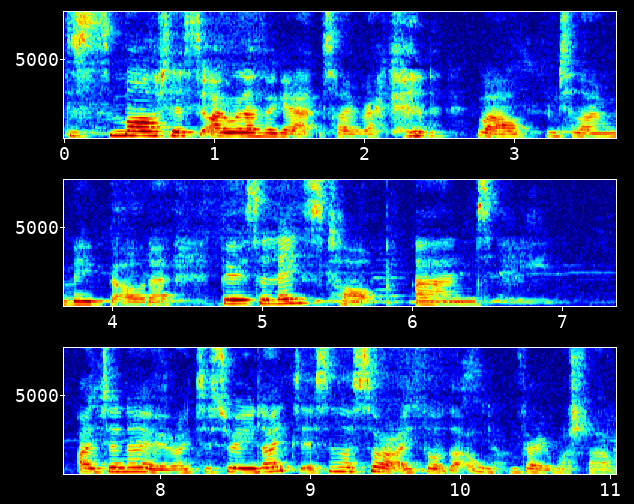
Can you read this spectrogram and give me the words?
the smartest I will ever get. I reckon. well, until I'm maybe a bit older. But it's a lace top, and I don't know. I just really liked it. As soon as I saw it, I thought that oh, I'm very washed out.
